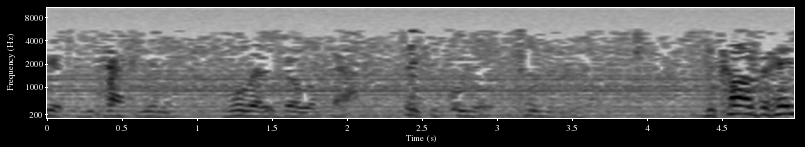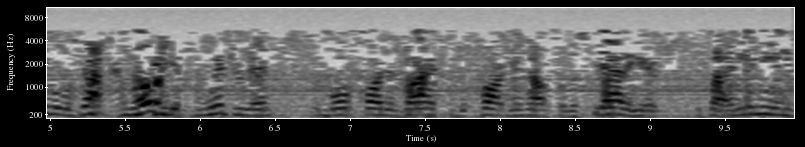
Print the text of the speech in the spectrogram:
get to be happy in. We'll let it go with that. Thank you for your opinion. Because the haven was not commodious in winter, then the more part advised to depart and also let's get out of here. Find any means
